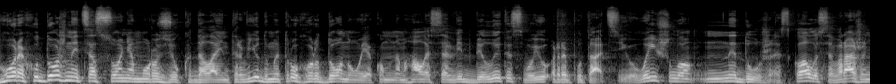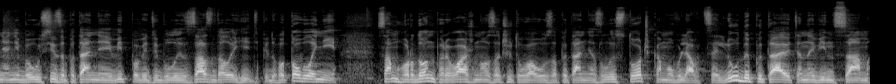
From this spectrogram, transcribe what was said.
Горе-художниця Соня Морозюк дала інтерв'ю Дмитру Гордону, у якому намагалася відбілити свою репутацію. Вийшло не дуже. Склалося враження, ніби усі запитання і відповіді були заздалегідь підготовлені. Сам Гордон переважно зачитував у запитання з листочка, мовляв, це люди питають, а не він сам.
